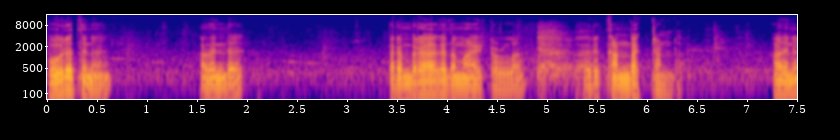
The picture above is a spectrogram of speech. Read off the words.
പൂരത്തിന് അതിന്റെ പരമ്പരാഗതമായിട്ടുള്ള ഒരു കണ്ടക്റ്റുണ്ട് അതിന്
